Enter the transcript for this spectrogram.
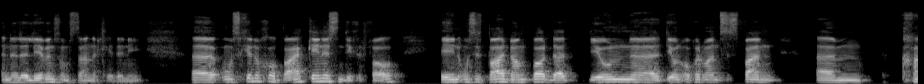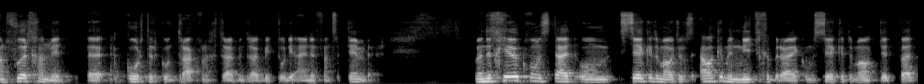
in hulle lewensomstandighede nie. Uh ons gee nogal baie kennis in die geval en ons is baie dankbaar dat Dion uh, Dion Opperman se span ehm um, gaan voortgaan met 'n uh, korter kontrak van getroud met rugby tot die einde van September. Want dit gee ook vir ons tyd om seker te maak dat ons elke minuut gebruik om seker te maak dit wat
